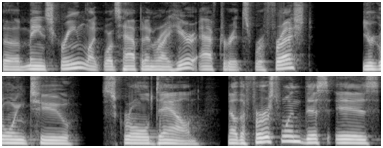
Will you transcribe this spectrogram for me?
the main screen, like what's happening right here, after it's refreshed, you're going to scroll down. Now, the first one, this is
